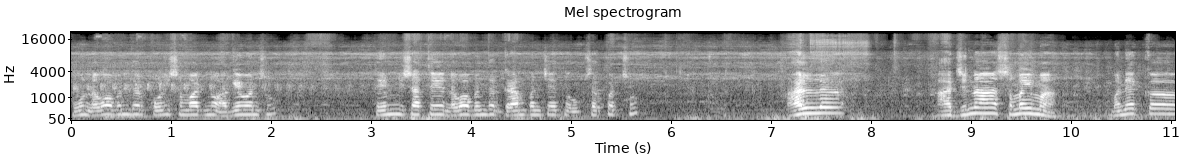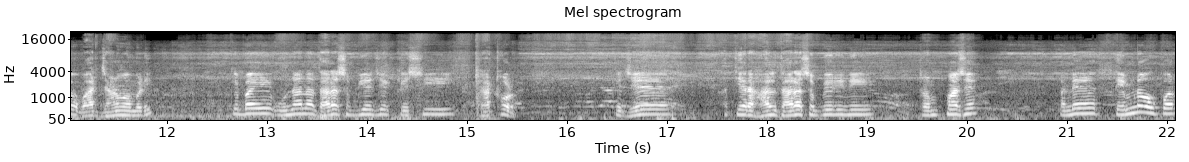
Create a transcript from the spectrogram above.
હું નવા બંદર કોળી સમાજનો આગેવાન છું. તેમની સાથે નવા બંદર ગ્રામ પંચાયતનો ઉપસરપંચ છું. હાલ, આજના સમયમાં મને એક વાત જાણવા મળી કે ભાઈ ઉનાના ધારાસભ્ય જે કેસી રાઠોડ, કે જે અત્યારે હાલ ધારાસભ્યની ટ્રમ્પમાં છે, અને તેમના ઉપર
